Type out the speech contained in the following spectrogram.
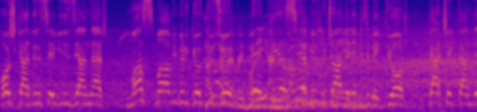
Hoş geldiniz sevgili izleyenler. Masmavi bir gökyüzü ve kıyasıya bir mücadele bizi bekliyor. Gerçekten de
